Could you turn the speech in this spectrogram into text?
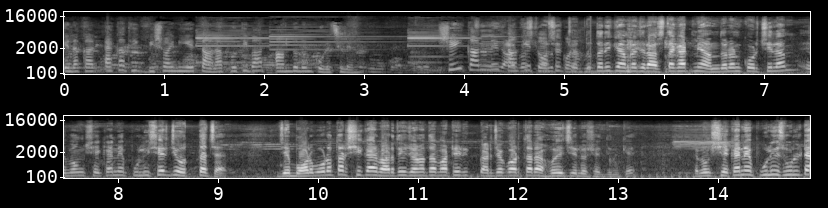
এলাকার একাধিক বিষয় নিয়ে তারা প্রতিবাদ আন্দোলন করেছিলেন। সেই কারণে তাকে চোদ্দ তারিখে আমরা যে রাস্তাঘাট নিয়ে আন্দোলন করছিলাম এবং সেখানে পুলিশের যে অত্যাচার যে বর্বরতার শিকার ভারতীয় জনতা পার্টির কার্যকর্তারা হয়েছিল সেদিনকে এবং সেখানে পুলিশ উল্টে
